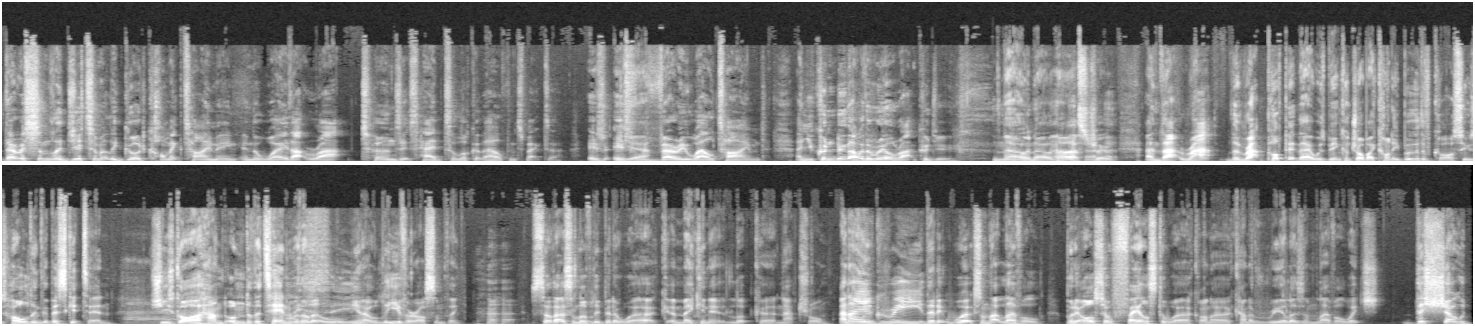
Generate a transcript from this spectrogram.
There is some legitimately good comic timing in the way that rat turns its head to look at the health inspector. is is Yeah. very well timed, and you couldn't do that with a real rat, could you? No, no, no, that's true. And that rat, the rat puppet there was being controlled by Connie Booth, of course, who's holding the biscuit tin. She's got her hand under the tin with a I little, see. you know, lever or something. so that's a lovely bit of work and making it look uh, natural. And I agree that it works on that level, but it also fails to work on a kind of realism level, which this show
